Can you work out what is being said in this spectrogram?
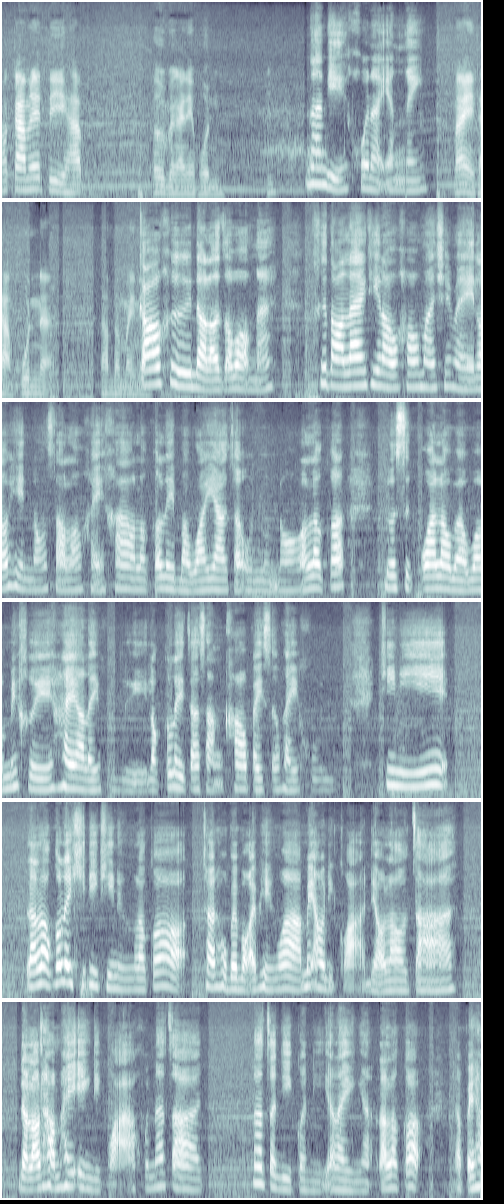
พักการไม่ได้ตีครับเออเป็นไงเนี่ยคุณนั่นดิคุณอะยังไง ไม่ถามคุณน่ะทำทำไมเนี่ยก็คือเดี๋ยวเราจะบอกนะ คือตอนแรกที่เราเข้ามาใช่ไหม เราเห็นน้องสาวเราขายข้าว เราก็เลยแบบว่าอยากจะอุดหนุนน้อง แล้วเราก็รู้สึกว่าเราแบบว่าไม่เคยให้อะไรคุณเลย เราก็เลยจะสั่งข้าวไปเซอร์ไพรส์คุณ ทีนี้ แล้วเราก็เลยคิดอีกทีหนึ่งแล้วก็จะโทรไปบอกไอ้เพลงว่าไม่เอาดีกว่า เดี๋ยวเราจะ เดี๋ยวเราทำให้เองดีกว่า คุณน่าจะ น่าจะดีกว่านี้อะไรอย่างเงี้ยแล้วเราก็อยากไปท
